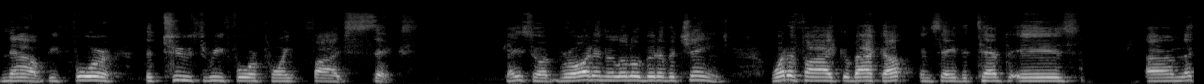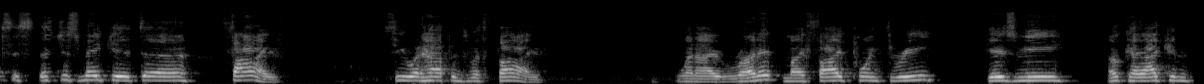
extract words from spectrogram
now before the 234.56. Okay, so it brought in a little bit of a change. What if I go back up and say the temp is, um, let's just, let's just make it uh, five see what happens with five. When I run it, my 5.3 gives me, okay, I can,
